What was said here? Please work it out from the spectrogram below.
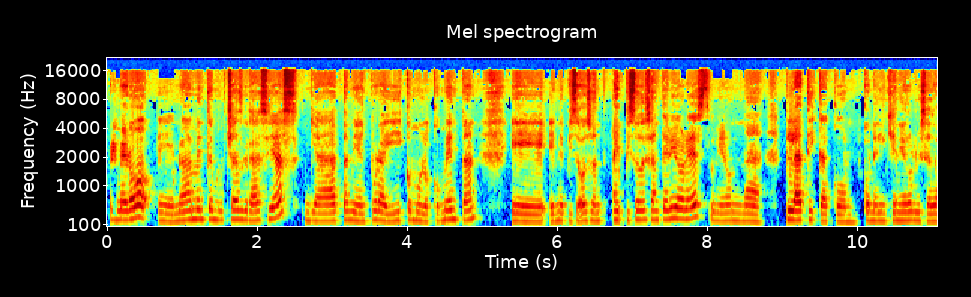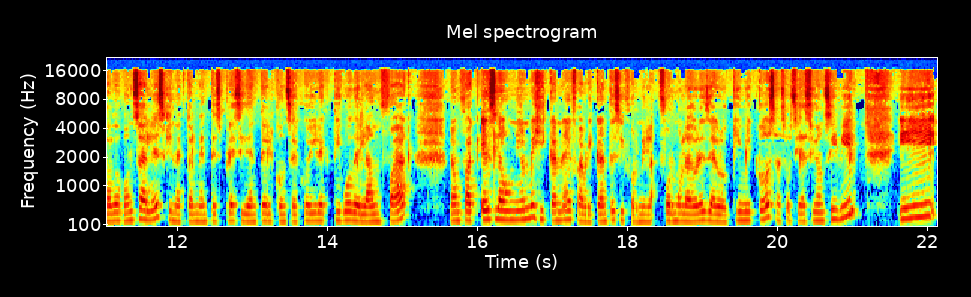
primero, eh, nuevamente muchas gracias. Ya también por ahí, como lo comentan, eh, en episodios, episodios anteriores tuvieron una plática con, con el ingeniero Luis Eduardo González, quien actualmente es presidente del Consejo Directivo de la UNFAC. La UNFAC es la Unión Mexicana de Fabricantes y Formuladores de Agroquímicos, asociación civil, y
